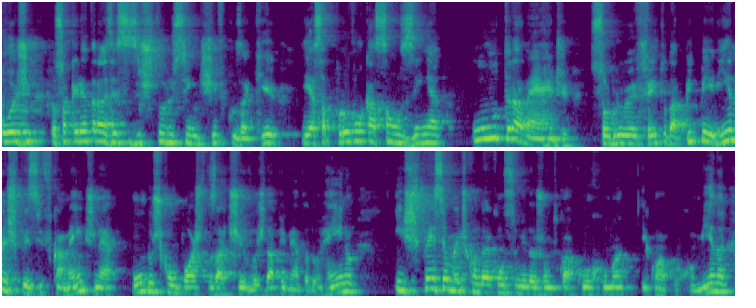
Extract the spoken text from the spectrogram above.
Hoje eu só queria trazer esses estudos científicos aqui e essa provocaçãozinha ultra nerd sobre o efeito da piperina especificamente, né? Um dos compostos ativos da pimenta do reino, especialmente quando é consumida junto com a cúrcuma e com a curcumina,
